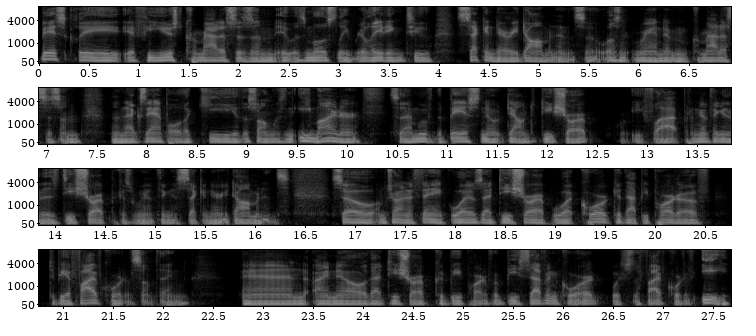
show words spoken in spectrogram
basically if he used chromaticism, it was mostly relating to secondary dominants. So it wasn't random chromaticism. An example, the key of the song was an E minor. So I moved the bass note down to D sharp E flat, but I'm going to think of it as D sharp because we're going to think of secondary dominants. So I'm trying to think, what is that D sharp? What chord could that be part of to be a five chord of something? And I know that D sharp could be part of a B7 chord, which is a five chord of E.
